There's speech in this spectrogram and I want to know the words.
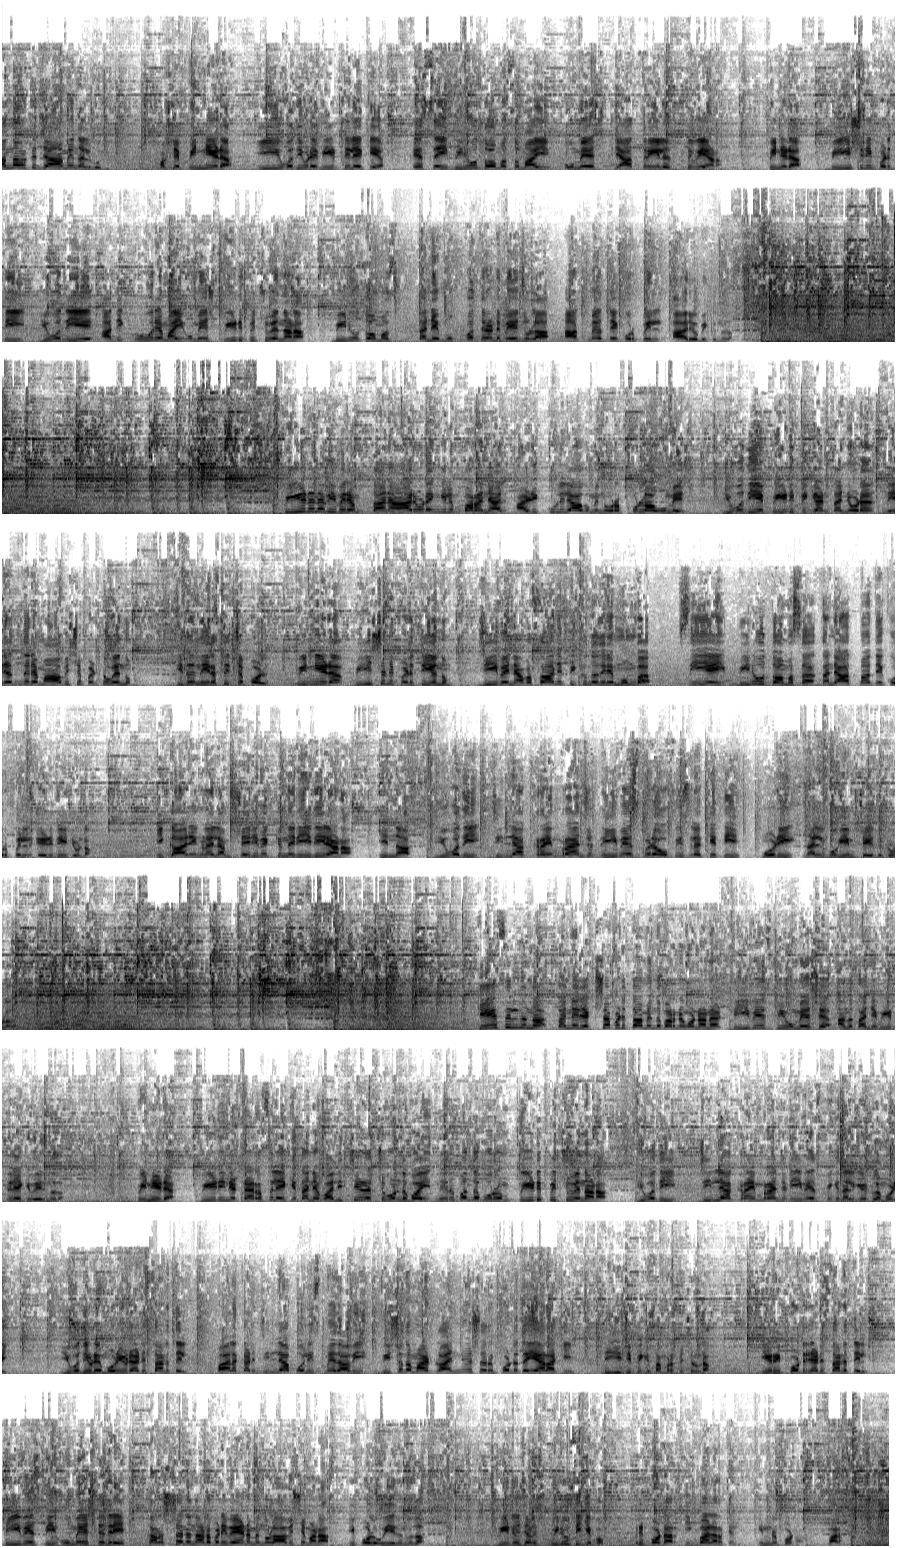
അന്ന് അവർക്ക് ജാമ്യം നൽകുന്നു. പക്ഷെ പിന്നീട് ഈ യുവതിയുടെ വീട്ടിലേക്ക് എസ് ഐ ബിനു തോമസുമായി ഉമേഷ് രാത്രിയിൽ എത്തുകയാണ്. പിന്നീട് ഭീഷണിപ്പെടുത്തി യുവതിയെ അതിക്രൂരമായി ഉമേഷ് പീഡിപ്പിച്ചു എന്നാണ് ബിനു തോമസ് തന്റെ മുപ്പത്തിരണ്ട് പേജുള്ള ആത്മഹത്യക്കുറിപ്പിൽ ആരോപിക്കുന്നത്. പീഡന വിവരം താൻ ആരോടെങ്കിലും പറഞ്ഞാൽ അഴിക്കുള്ളിലാകുമെന്ന് ഉറപ്പുള്ള ഉമേഷ് യുവതിയെ പീഡിപ്പിക്കാൻ തന്നോട് നിരന്തരം ആവശ്യപ്പെട്ടുവെന്നും ഇത് നിരസിച്ചപ്പോൾ പിന്നീട് ഭീഷണിപ്പെടുത്തിയെന്നും ജീവൻ അവസാനിപ്പിക്കുന്നതിന് മുമ്പ് സി ഐ ബിനു തോമസ് തന്റെ ആത്മഹത്യക്കുറിപ്പിൽ എഴുതിയിട്ടുണ്ട്. ഇക്കാര്യങ്ങളെല്ലാം ശരിവെക്കുന്ന രീതിയിലാണ് ഇന്ന് യുവതി ജില്ലാ ക്രൈംബ്രാഞ്ച് ഡിവൈഎസ്പിയുടെ ഓഫീസിലേക്ക് എത്തി മൊഴി നൽകുകയും ചെയ്തിട്ടുള്ളത്. കേസിൽ നിന്ന് തന്നെ രക്ഷപ്പെടുത്താമെന്ന് പറഞ്ഞുകൊണ്ടാണ് ഡിവൈഎസ്പി ഉമേഷ് അന്ന് തന്റെ വീട്ടിലേക്ക് വരുന്നത്. പിന്നീട് വീടിന്റെ ടെറസിലേക്ക് തന്നെ വലിച്ചിഴച്ചു കൊണ്ടുപോയി നിർബന്ധപൂർവം പീഡിപ്പിച്ചു എന്നാണ് യുവതി ജില്ലാ ക്രൈംബ്രാഞ്ച് ഡിവൈഎസ്പിക്ക് നൽകിയിട്ടുള്ള മൊഴി. യുവതിയുടെ മൊഴിയുടെ അടിസ്ഥാനത്തിൽ പാലക്കാട് ജില്ലാ പോലീസ് മേധാവി വിശദമായിട്ടുള്ള അന്വേഷണ റിപ്പോർട്ട് തയ്യാറാക്കി ഡി ജി പിക്ക് സമർപ്പിച്ചിട്ടുണ്ട്. ഈ റിപ്പോർട്ടിന്റെ അടിസ്ഥാനത്തിൽ ഡിവൈഎസ്പി ഉമേഷിനെതിരെ കർശന നടപടി വേണമെന്നുള്ള ആവശ്യമാണ് ഇപ്പോൾ ഉയരുന്നത്. Video journalist വിനൂസിക്കൊപ്പം reporter Iqbal Arakkal. In reporter Palakkad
